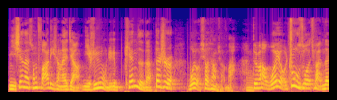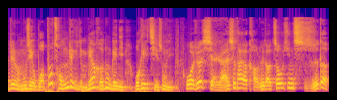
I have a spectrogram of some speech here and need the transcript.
你现在从法理上来讲，你是拥有这个片子的，但是我有肖像权吧？对吧？我有著作权的这种东西，我不从这个影片合同给你，我可以起诉你。我觉得显然是他要考虑到周星驰的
